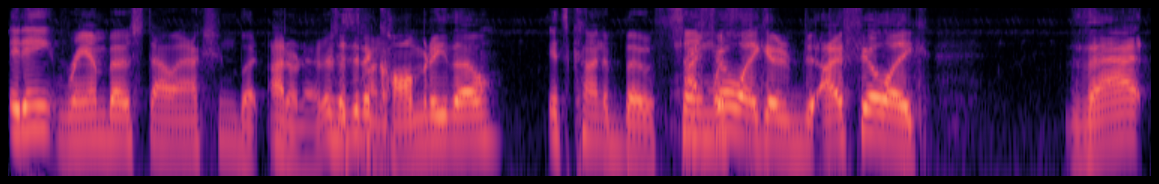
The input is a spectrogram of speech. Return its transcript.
It ain't Rambo style action, but I don't know. There's is it a ton of- comedy though? It's kind of both. Same I feel with, like it, I feel like that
